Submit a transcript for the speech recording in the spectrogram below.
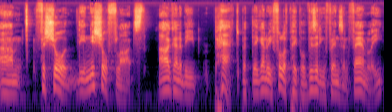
Um, for sure, the initial flights are going to be packed, but they're going to be full of people visiting friends and family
